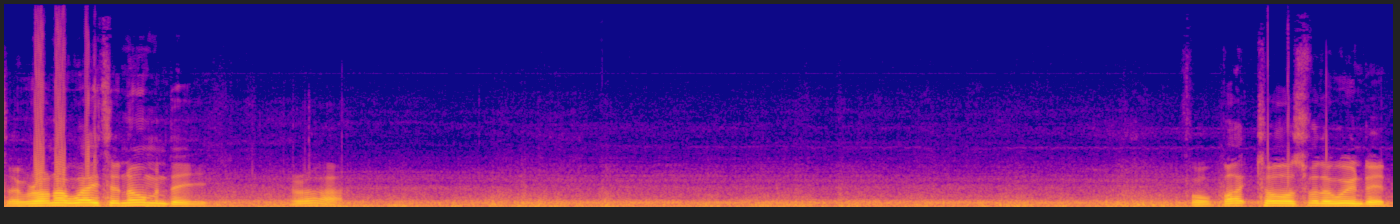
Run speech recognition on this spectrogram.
So we're on our way to Normandy. Hurrah. For bike tours for the wounded.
